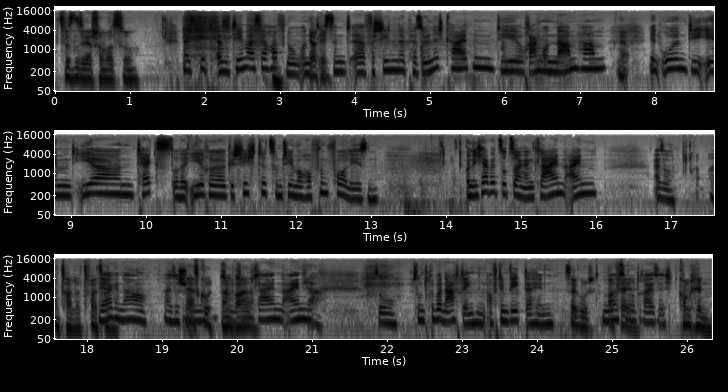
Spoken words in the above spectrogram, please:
Jetzt wissen sie ja schon, was du na, es gibt, also Thema ist ja Hoffnung und ja, okay. es sind äh, verschiedene Persönlichkeiten, die Rang und Namen haben ja. in Ulm, die eben ihren Text oder ihre Geschichte zum Thema Hoffnung vorlesen. Und ich habe jetzt sozusagen einen kleinen, einen, also ein Zeiler, zwei Zeiler. Ja, genau. Also schon ja, cool. Dann so, so einen kleinen, einen, ja. so zum drüber nachdenken auf dem Weg dahin. Sehr gut. 19.30 Uhr. Kommt hin.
